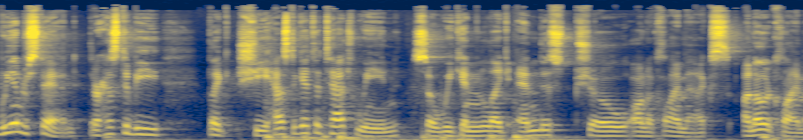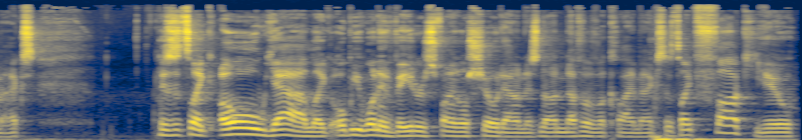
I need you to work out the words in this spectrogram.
we understand. There has to be like she has to get to Tatooine so we can like end this show on a climax, another climax. Because it's like, oh yeah, like Obi Wan and Vader's final showdown is not enough of a climax. It's like fuck you.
